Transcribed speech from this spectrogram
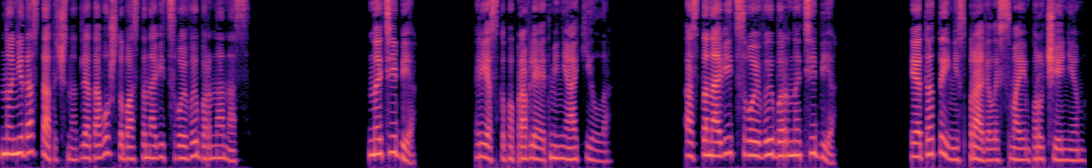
но недостаточно для того, чтобы остановить свой выбор на нас. «На тебе», — резко поправляет меня Акилла. «Остановить свой выбор на тебе. Это ты не справилась с моим поручением.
